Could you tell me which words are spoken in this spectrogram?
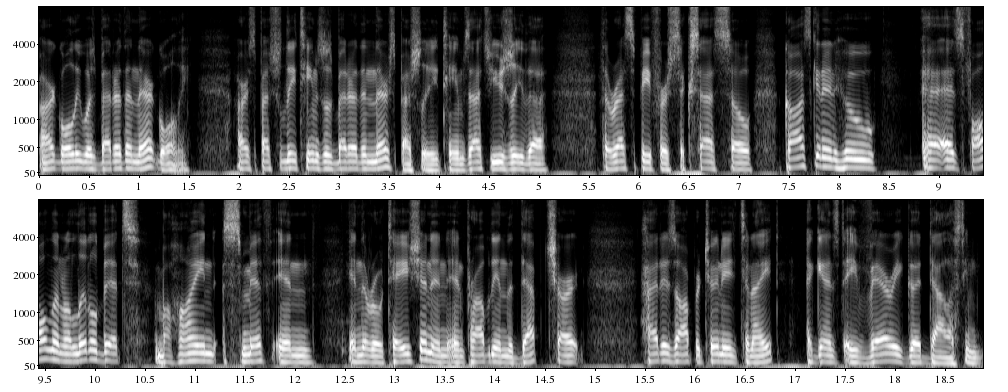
our goalie was better than their goalie. Our specialty teams was better than their specialty teams. That's usually the, the recipe for success. So Koskinen, who has fallen a little bit behind Smith in in the rotation and, and probably in the depth chart, had his opportunity tonight against a very good Dallas team.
